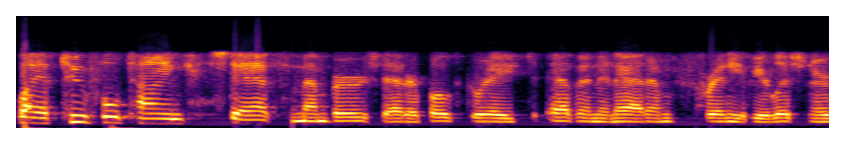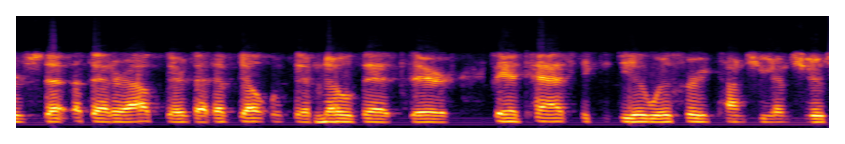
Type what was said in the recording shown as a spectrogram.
Well, I have two full time staff members that are both great, Evan and Adam. For any of your listeners that that are out there that have dealt with them, know that they're fantastic to deal with, very conscientious,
